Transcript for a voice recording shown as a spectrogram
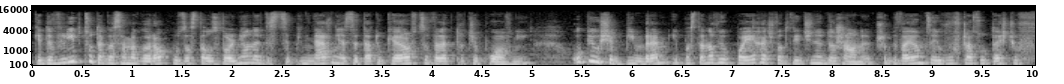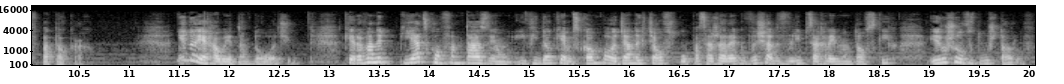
Kiedy w lipcu tego samego roku został zwolniony dyscyplinarnie z etatu kierowcy w elektrociepłowni, upił się bimbrem i postanowił pojechać w odwiedziny do żony, przebywającej wówczas u teściów w Patokach. Nie dojechał jednak do Łodzi. Kierowany pijacką fantazją i widokiem skąpo odzianych ciał współpasażerek wysiadł w Lipcach Rejmontowskich i ruszył wzdłuż torów.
